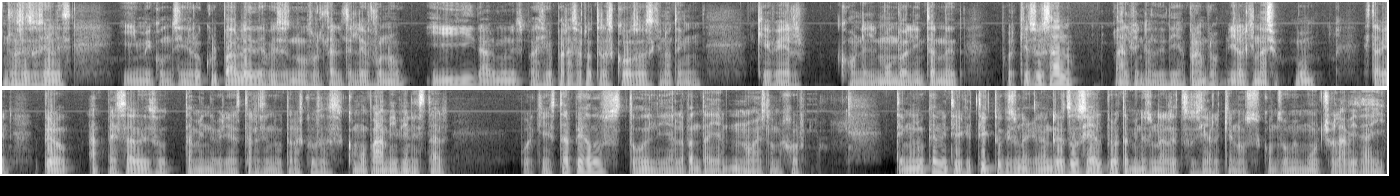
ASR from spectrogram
las redes sociales y me considero culpable de a veces no soltar el teléfono y darme un espacio para hacer otras cosas que no tengan que ver con el mundo del internet, porque eso es sano al final del día. Por ejemplo, ir al gimnasio, boom, está bien, pero a pesar de eso también debería estar haciendo otras cosas, como para mi bienestar, porque estar pegados todo el día a la pantalla no es lo mejor. Tengo que admitir que TikTok es una gran red social, pero también es una red social que nos consume mucho la vida ahí.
